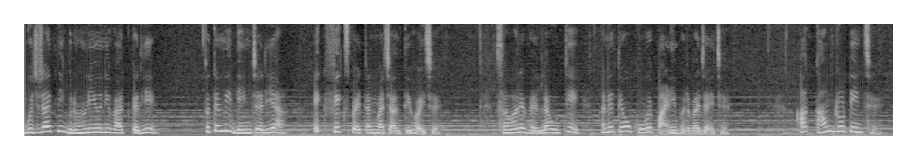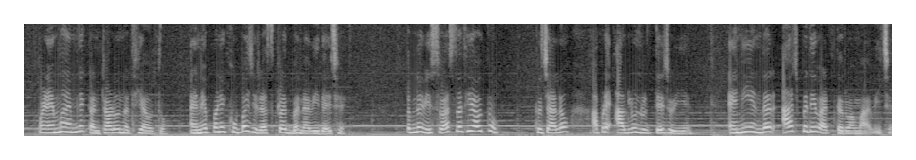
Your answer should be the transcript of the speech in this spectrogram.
ગુજરાતની ગૃહિણીઓની વાત કરીએ, તો તેમની દિનચર્યા એક ફિક્સ પેટર્નમાં ચાલતી હોય છે. સવારે વહેલા ઉઠી અને તેઓ કૂવે પાણી ભરવા જાય છે. આ કામ રૂટીન છે, પણ એમાં એમને કંટાળો નથી આવતો. એને પણ એ ખૂબ જ રસપ્રદ બનાવી દે છે. તમને વિશ્વાસ નથી આવતો? તો ચાલો આપણે આગલું નૃત્ય જોઈએ. એની અંદર આ જ બધી વાત કરવામાં આવી છે.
